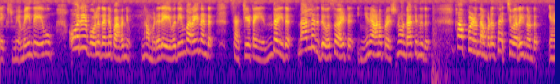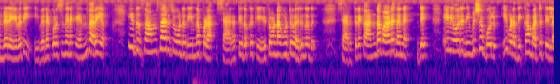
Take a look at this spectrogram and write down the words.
ലക്ഷ്മിയമ്മയും ദേവും ഒരേപോലെ തന്നെ പറഞ്ഞു. നമ്മുടെ രേവതിയും പറയുന്നുണ്ട് സച്ചിയേട്ട എന്താ ഇത്? നല്ലൊരു ദിവസമായിട്ട് ഇങ്ങനെയാണോ പ്രശ്നം ഉണ്ടാക്കുന്നത്? അപ്പോഴും നമ്മുടെ സച്ചി പറയുന്നുണ്ട് എന്റെ രേവതി ഇവനെക്കുറിച്ച് നിനക്ക് എന്തറിയാം? ഇത് സംസാരിച്ചുകൊണ്ട് നിന്നപ്പോഴാണ് ശരത് ഇതൊക്കെ കേട്ടുകൊണ്ട് അങ്ങോട്ട് വരുന്നത്. ശരത്തിനെ കണ്ട പാടെ തന്നെ ദേ ഇനി ഒരു നിമിഷം പോലും ഇവിടെ നിൽക്കാൻ പറ്റത്തില്ല.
